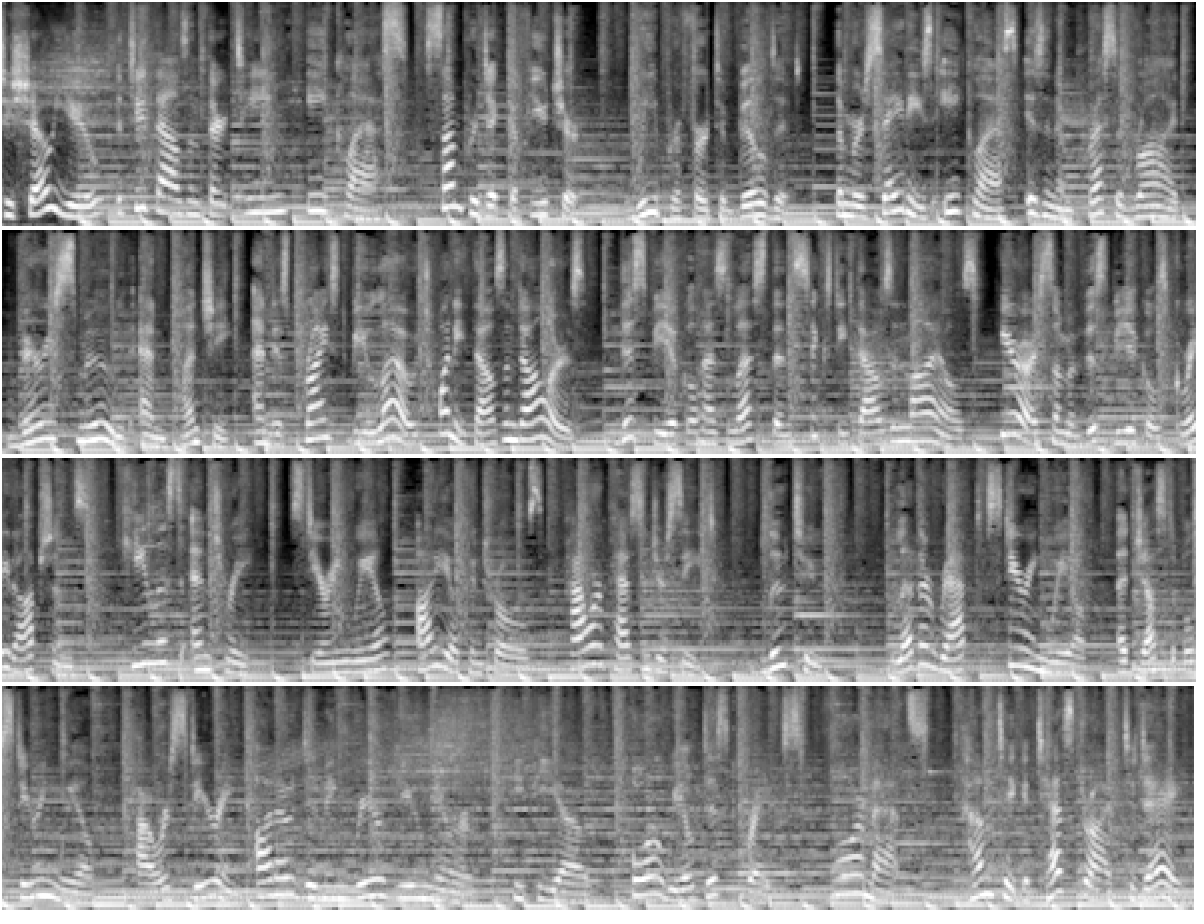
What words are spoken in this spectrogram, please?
To show you the 2013 E-Class. Some predict the future. We prefer to build it. The Mercedes E-Class is an impressive ride, very smooth and punchy, and is priced below $20,000. This vehicle has less than 60,000 miles. Here are some of this vehicle's great options. Keyless entry, steering wheel, audio controls, power passenger seat, Bluetooth, leather-wrapped steering wheel, adjustable steering wheel, power steering, auto-dimming rear view mirror, PPO, four-wheel disc brakes, floor mats. Come take a test drive today.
